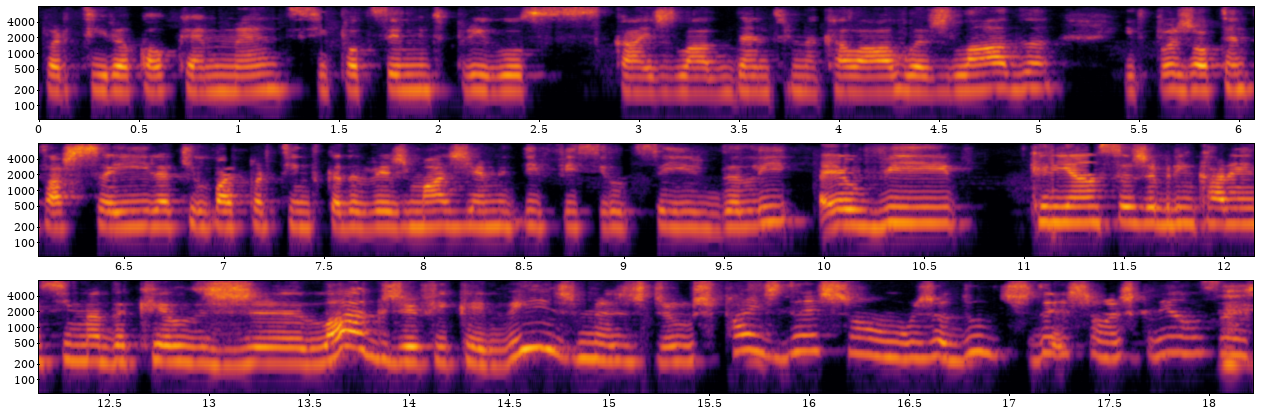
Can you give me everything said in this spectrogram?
partir a qualquer momento e pode ser muito perigoso se cais lá dentro naquela água gelada e depois ao tentar sair aquilo vai partindo cada vez mais e é muito difícil de sair dali. Eu vi crianças a brincarem em cima daqueles eh, lagos. Eu fiquei, Luís, mas os pais deixam, os adultos deixam as crianças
